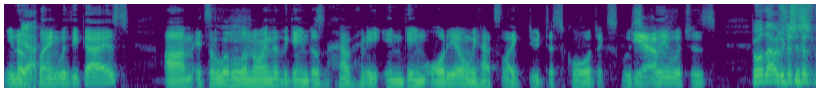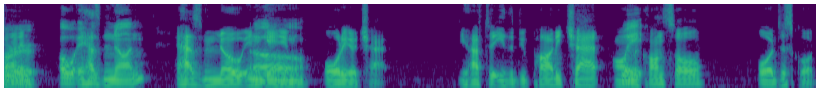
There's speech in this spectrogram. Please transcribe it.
you know Yeah. playing with you guys. Um, it's a little annoying that the game doesn't have any in-game audio, and we had to like do Discord exclusively, which is well, that was which just is we're- fine. Oh, it has none. it has no in-game Oh. audio chat. You have to either do party chat on the console or Discord.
